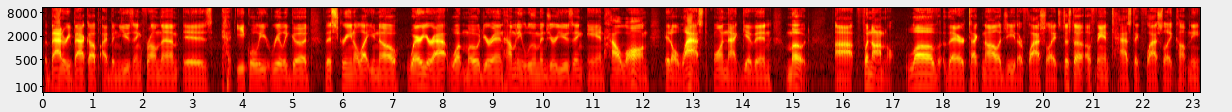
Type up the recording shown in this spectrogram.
The battery backup I've been using from them is equally really good. This screen will let you know where you're at, what mode you're in, how many lumens you're using, and how long it'll last on that given mode. Uh, phenomenal. Love their technology, their flashlights. Just a, a fantastic flashlight company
